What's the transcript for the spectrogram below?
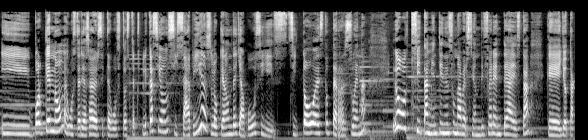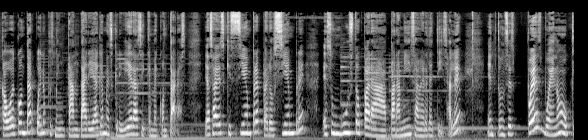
Y por qué no, me gustaría saber si te gustó esta explicación, si sabías lo que era un déjà vu, si, si todo esto te resuena. O si también tienes una versión diferente a esta que yo te acabo de contar, bueno, pues me encantaría que me escribieras y que me contaras. Ya sabes que siempre, pero siempre es un gusto para, para mí saber de ti, ¿sale? Entonces, pues bueno, ok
